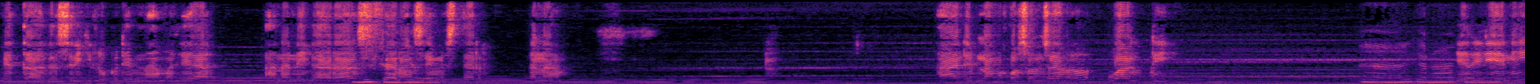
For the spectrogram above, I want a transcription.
Beta agak sedikit lupa dia nama dia anak negara Bisa sekarang juga. semester enam. Ada nama kosong saya Wagdi hmm, jadi dia ini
